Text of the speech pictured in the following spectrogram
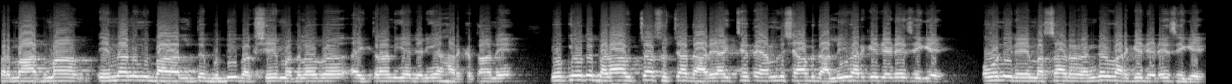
ਪਰਮਾਤਮਾ ਇਹਨਾਂ ਨੂੰ ਵੀ ਬਾਲ ਤੇ ਬੁੱਧੀ ਬਖਸ਼ੇ, ਮਤਲਬ ਇਸ ਤਰ੍ਹਾਂ ਦੀਆਂ ਜਿਹੜੀਆਂ ਹਰਕਤਾਂ ਨੇ, ਕਿਉਂਕਿ ਉਹ ਤੇ ਬੜਾ ਉੱਚਾ ਸੁੱਚਾ ਦਰ ਇੱਥੇ ਤੇ ਅਹਿਮਦ ਸ਼ਾਹ ਬਦਾਲੀ ਵਰਗੇ ਜਿਹੜੇ ਸੀਗੇ, ਉਹ ਨਹੀਂ ਰਹੇ, ਮੱਸਾ ਰੰਗੜ ਵਰਗੇ ਜਿਹੜੇ ਸੀਗੇ,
